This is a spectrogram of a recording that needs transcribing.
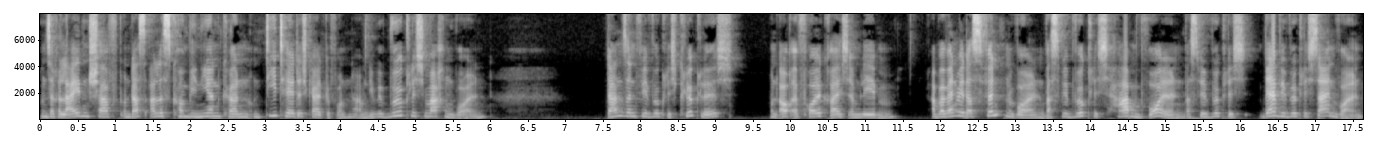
unsere Leidenschaft und das alles kombinieren können und die Tätigkeit gefunden haben, die wir wirklich machen wollen, dann sind wir wirklich glücklich und auch erfolgreich im Leben. Aber wenn wir das finden wollen, was wir wirklich haben wollen, was wir wirklich, wer wir wirklich sein wollen,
